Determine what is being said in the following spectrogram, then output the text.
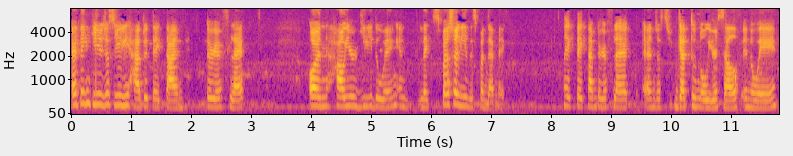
I think you just really have to take time to reflect on how you're really doing, and like especially in this pandemic, like take time to reflect and just get to know yourself in a way.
